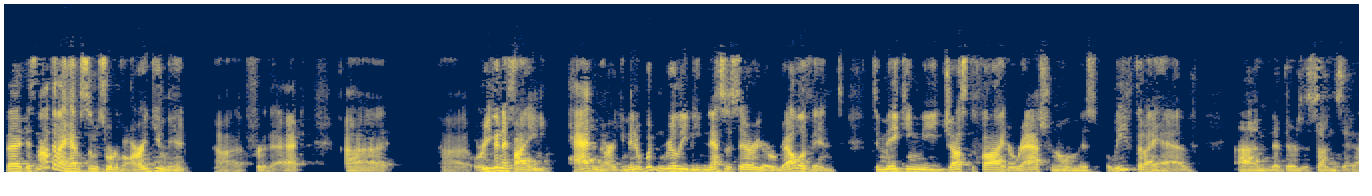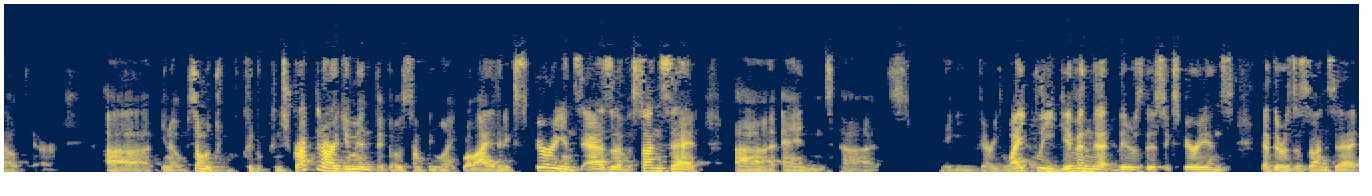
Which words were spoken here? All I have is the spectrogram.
that it's not that I have some sort of argument for that, or even if I had an argument, it wouldn't really be necessary or relevant to making me justified or rational in this belief that I have Um, that there's a sunset out there. Uh, you know, someone could construct an argument that goes something like, well, I have an experience as of a sunset, uh, and uh, it's maybe very likely, given that there's this experience, that there is a sunset.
